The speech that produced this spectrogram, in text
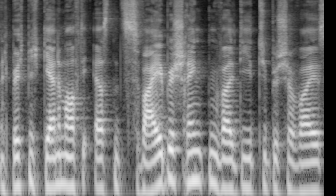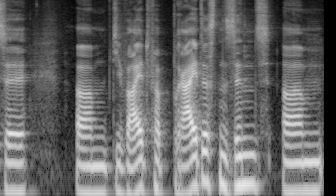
Ich möchte mich gerne mal auf die ersten zwei beschränken, weil die typischerweise ähm, die weit verbreitesten sind. Ähm,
